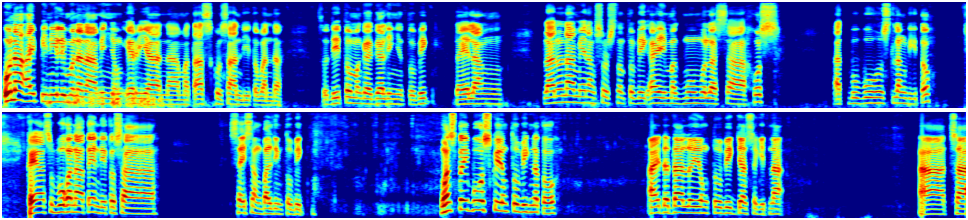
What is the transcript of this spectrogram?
Una ay pinili muna namin yung area na mataas kung saan dito banda. So dito magagaling yung tubig dahil ang plano namin ang source ng tubig ay magmumula sa hose at bubuhos lang dito. Kaya subukan natin dito sa sa isang balding tubig. Once na ibuhos ko yung tubig na to, ay dadalo yung tubig dyan sa gitna. At sa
